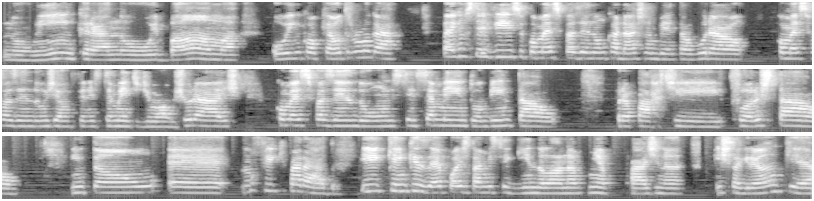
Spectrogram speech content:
no INCRA, no IBAMA ou em qualquer outro lugar. Pegue o serviço, comece fazendo um cadastro ambiental rural, comece fazendo um geofinanciamento de imóveis rurais, comece fazendo um licenciamento ambiental, para a parte florestal. Então, é, não fique parado. E quem quiser pode estar me seguindo lá na minha página Instagram, que é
